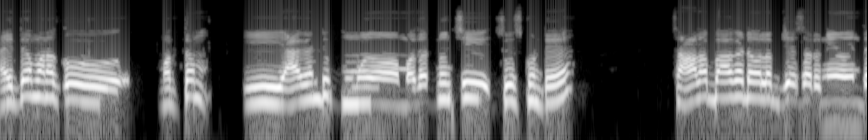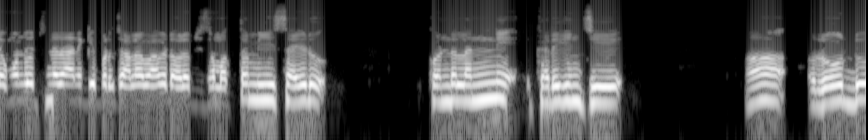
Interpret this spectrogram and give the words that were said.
అయితే మనకు మొత్తం ఈ యాగంటి మొదటి నుంచి చూసుకుంటే చాలా బాగా డెవలప్ చేశారు. నేను ఇంతకుముందు వచ్చిన దానికి ఇప్పుడు చాలా బాగా డెవలప్ చేశారు. మొత్తం ఈ సైడు కొండలన్నీ కరిగించి రోడ్డు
